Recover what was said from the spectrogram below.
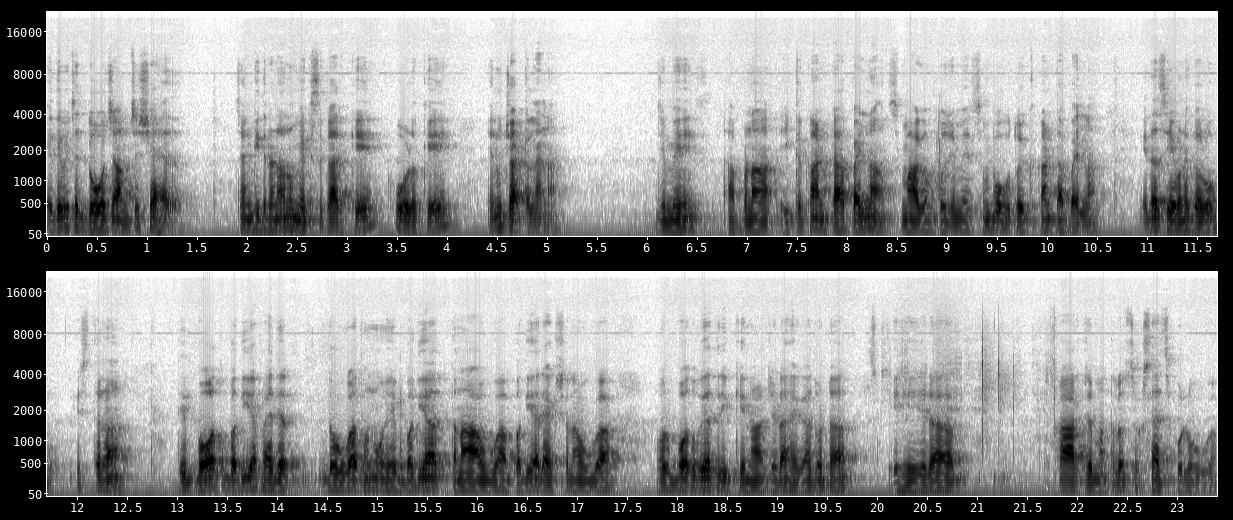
ਇਹਦੇ ਵਿੱਚ ਦੋ ਚਮਚ ਸ਼ਹਿਦ। ਚੰਗੀ ਤਰ੍ਹਾਂ ਇਹਨਾਂ ਨੂੰ ਮਿਕਸ ਕਰਕੇ ਘੋਲ ਕੇ ਇਹਨੂੰ ਚੱਟ ਲੈਣਾ। ਜਿਵੇਂ ਆਪਣਾ 1 ਘੰਟਾ ਪਹਿਲਾਂ, ਸਮਾਗਮ ਤੋਂ ਜਿਵੇਂ ਸੰਭੋਗ ਤੋਂ 1 ਘੰਟਾ ਪਹਿਲਾਂ, ਇਹਦਾ ਸੇਵਨ ਕਰੋ ਇਸ ਤਰ੍ਹਾਂ ਤੇ ਬਹੁਤ ਵਧੀਆ ਫਾਇਦਾ ਦਊਗਾ ਤੁਹਾਨੂੰ, ਇਹ ਵਧੀਆ ਤਣਾਅ ਆਊਗਾ, ਵਧੀਆ ਰਿਐਕਸ਼ਨ ਆਊਗਾ। ਔਰ ਬਹੁਤ ਵਧੀਆ ਤਰੀਕੇ ਨਾਲ ਜਿਹੜਾ ਹੈਗਾ ਤੁਹਾਡਾ ਇਹ ਜਿਹੜਾ ਕਾਰਜ ਮਤਲਬ ਸਕਸੈਸਫੁਲ ਹੋਊਗਾ।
